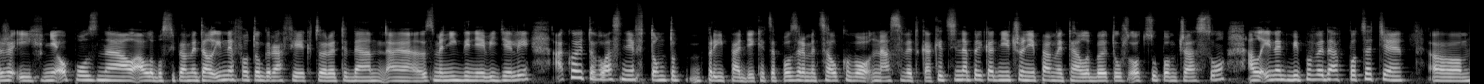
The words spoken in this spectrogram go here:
že ich neopoznal, alebo si pamätal iné fotografie, ktoré teda sme nikdy nevideli. Ako je to vlastne v tomto prípade, keď sa pozrieme celkovo na svetka? Keď si napríklad niečo nepamätá, lebo je to už odstupom času, ale inak vypovedá v podstate um,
